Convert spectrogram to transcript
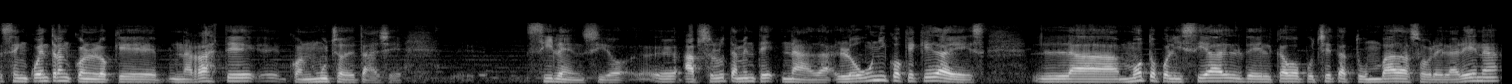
se encuentran con lo que narraste eh, con mucho detalle. Silencio, eh, absolutamente nada. Lo único que queda es la moto policial del cabo Pucheta tumbada sobre la arena,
